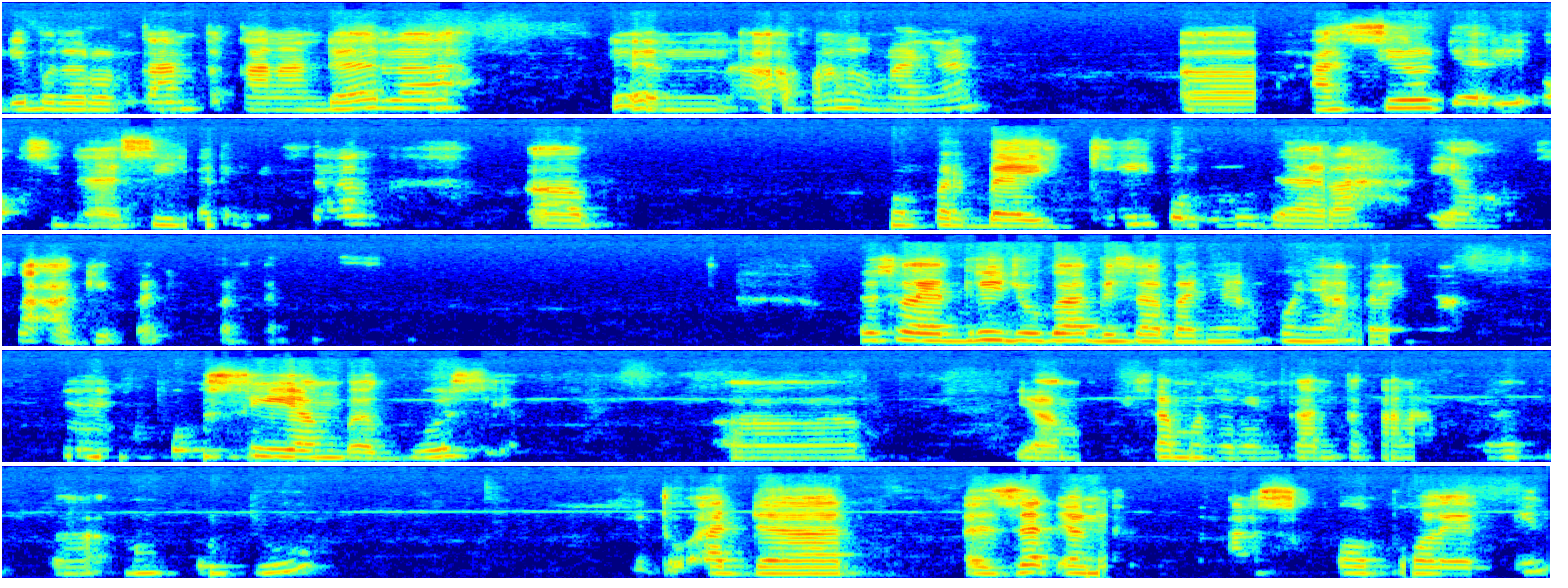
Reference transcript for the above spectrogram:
Jadi menurunkan tekanan darah dan apa namanya uh, hasil dari oksidasi. Jadi bisa uh, memperbaiki pembuluh darah yang rusak akibat hipertensi. Terus ledri juga bisa banyak punya banyak fungsi yang bagus uh, yang bisa menurunkan tekanan mengkudu. Itu ada zat yang disebut scopoletin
